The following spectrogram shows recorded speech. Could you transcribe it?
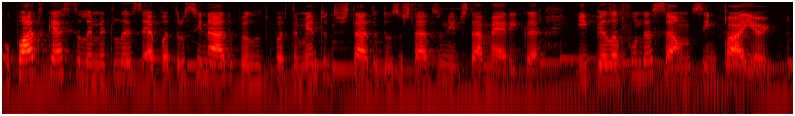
O podcast Limitless é patrocinado pelo Departamento de Estado dos Estados Unidos da América e pela Fundação Sinfire.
